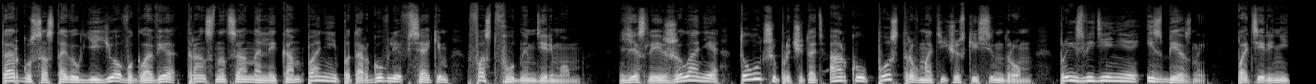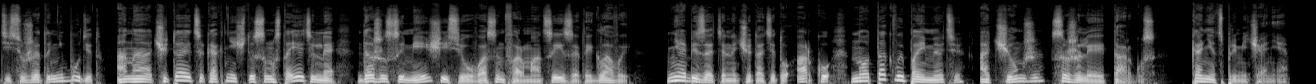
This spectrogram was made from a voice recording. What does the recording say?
Таргус составил ее во главе транснациональной компании по торговле всяким фастфудным дерьмом. Если есть желание, то лучше прочитать арку «Посттравматический синдром», произведение из бездны. Потери нити сюжета не будет. Она читается как нечто самостоятельное, даже с имеющейся у вас информацией из этой главы. Не обязательно читать эту арку, но так вы поймете, о чем же сожалеет Таргус. Конец примечания.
